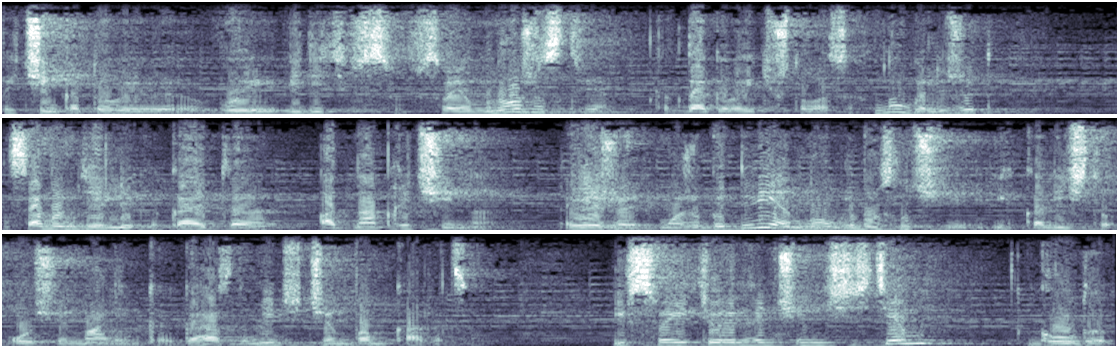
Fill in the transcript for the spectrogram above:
причин, которые вы видите в своем множестве, когда говорите, что у вас их много, лежит на самом деле какая-то одна причина. Реже может быть две, но в любом случае их количество очень маленькое, гораздо меньше, чем вам кажется. И в своей теории ограничений систем Голдрат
